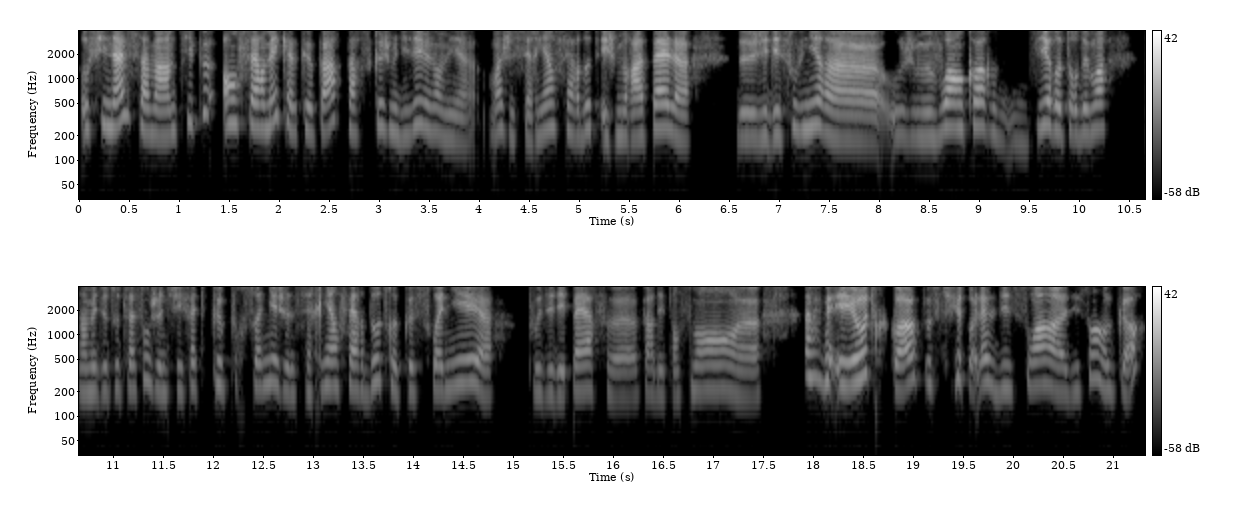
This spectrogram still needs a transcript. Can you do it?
au final ça m'a un petit peu enfermée quelque part parce que je me disais mais non mais euh, moi je sais rien faire d'autre. Et je me rappelle euh, De, j'ai des souvenirs euh, où je me vois encore dire autour de moi, non mais de toute façon, je ne suis faite que pour soigner, je ne sais rien faire d'autre que soigner, poser des perfs, faire des pansements et autres, quoi, tout ce qui relève du soin, du soin au corps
